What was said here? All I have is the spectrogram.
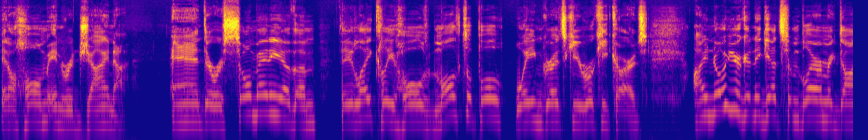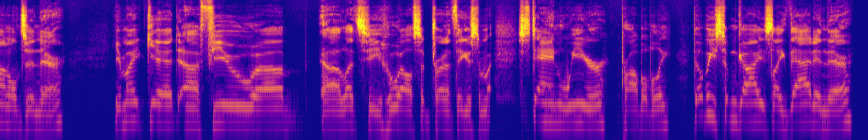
in a home in Regina. And there were so many of them, they likely hold multiple Wayne Gretzky rookie cards. I know you're going to get some Blair MacDonald's in there. You might get a few. Uh, uh, let's see, who else? I'm trying to think of some. Stan Weir, probably. There'll be some guys like that in there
